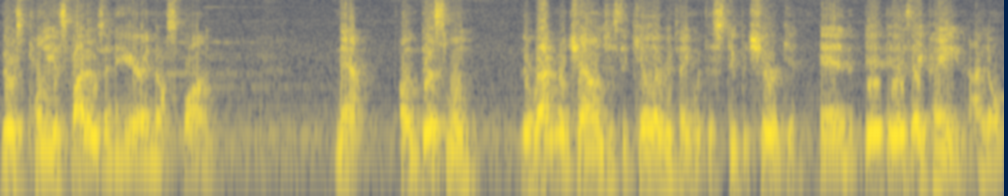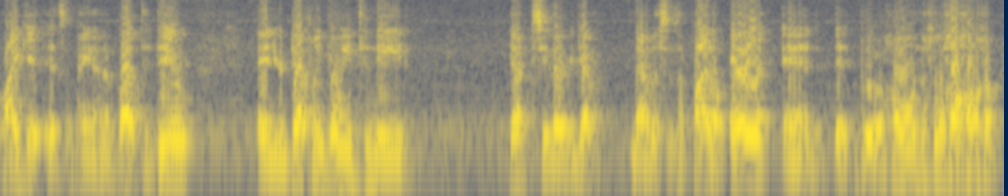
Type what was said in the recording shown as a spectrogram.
there's plenty of spiders in here and they'll spawn. Now, on this one, the arachnal challenge is to kill everything with this stupid shuriken. And it is a pain. I don't like it. It's a pain in the butt to do. And you're definitely going to need... Yep, see, there we go. Now this is a final area, and it blew a hole in the wall.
